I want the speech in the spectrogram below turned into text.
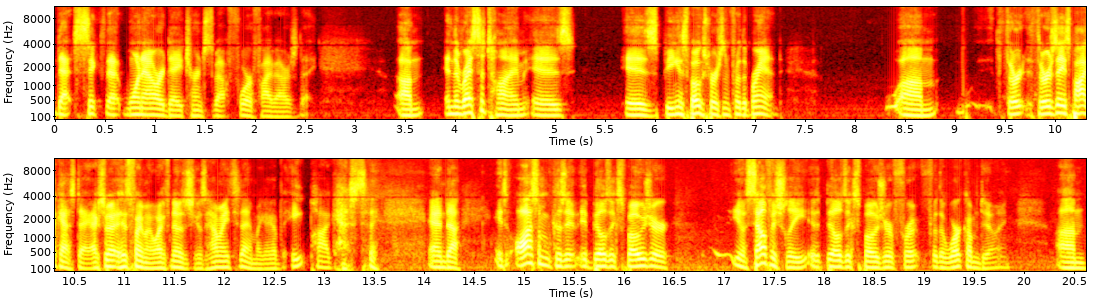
that six that one hour a day turns to about four or five hours a day. Um, and the rest of the time is is being a spokesperson for the brand. Um, thir- Thursday's podcast day. Actually, it's funny. My wife knows. She goes, "How many today?" I'm like, "I have eight podcasts today," and uh, it's awesome because it, it, builds exposure. You know, selfishly, it builds exposure for for the work I'm doing. Um,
